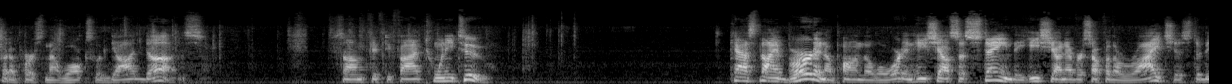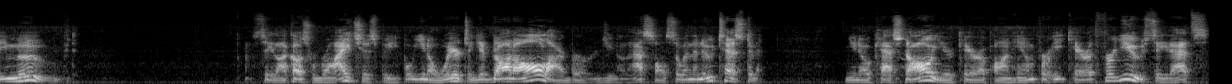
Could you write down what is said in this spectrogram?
But a person that walks with God does. Psalm 55 22. Cast thy burden upon the Lord, and he shall sustain thee. He shall never suffer the righteous to be moved. See, like us righteous people, you know, we're to give God all our burdens. You know, that's also in the New Testament. You know, cast all your care upon him, for he careth for you. See, that's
